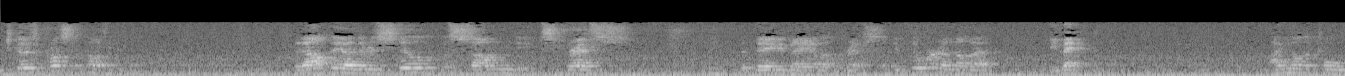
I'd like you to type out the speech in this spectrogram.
which goes across the party that out there there is still the Sun, the Express, the Daily Mail, and the rest. And if there were another event, I'm not at all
